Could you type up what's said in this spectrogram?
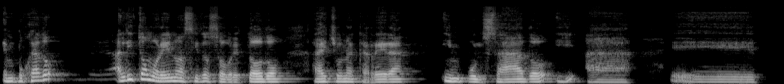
empujado Alito Moreno ha sido sobre todo, ha hecho una carrera impulsado y ha eh,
